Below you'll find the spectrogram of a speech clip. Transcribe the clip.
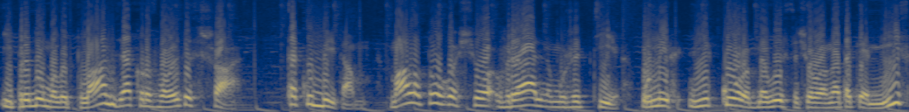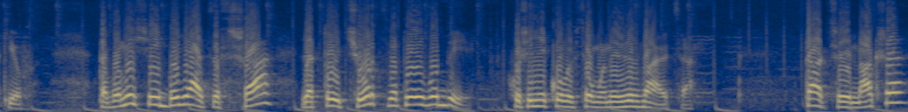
і придумали план, як розвалити США. Та куди там? Мало того, що в реальному житті у них ніколи б не вистачило на таке мізків, та вони ще й бояться США як той чорт святої води, хоч і ніколи в цьому не зізнаються. Так чи інакше,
